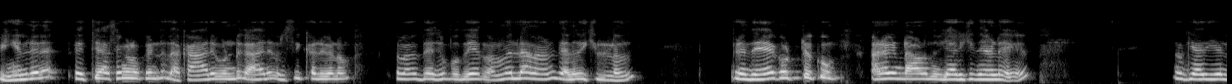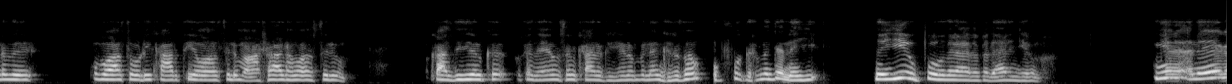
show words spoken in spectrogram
ഇങ്ങനെ ചില വ്യത്യാസങ്ങളൊക്കെ ഉണ്ട്. കാൽ കൊണ്ട് കാൽ കഴുകണം എന്നുള്ള ഉദ്ദേശം പൊതുവെ നന്നല്ല എന്നാണ് ചിലതിക്കുള്ളത് പിന്നെ ദേഹൊട്ടക്കും അഴകുണ്ടാവണമെന്ന് വിചാരിക്കുന്നയാൾ നോക്കിയാൽ ചെയ്യേണ്ടത് ഉപവാസത്തോടെ കാർത്തിക മാസത്തിലും ആഷാഢ മാസത്തിലും ഒക്കെ അതിഥികൾക്ക് ഒക്കെ ദേവസൽക്കാരമൊക്കെ ചെയ്യണം. പിന്നെ ഘൃതം ഉപ്പ് ഘൃതം നെയ്യ്. നെയ്യ് ഉപ്പ് മുതലായതൊക്കെ ദാനം ചെയ്യണം. ഇങ്ങനെ അനേക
